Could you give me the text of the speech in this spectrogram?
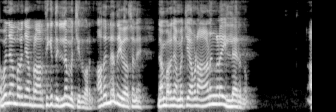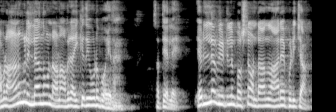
അപ്പോൾ ഞാൻ പറഞ്ഞു ഞാൻ പ്രാർത്ഥിക്കത്തില്ല അമ്മച്ചി എന്ന് പറഞ്ഞു. അതെന്നെ ദൈവാസനെ? ഞാൻ പറഞ്ഞു അമ്മച്ചി അവിടെ ആണുങ്ങളെ ഇല്ലായിരുന്നു. അവിടെ ആണുങ്ങളില്ലാന്നുകൊണ്ടാണ് അവർ ഐക്യതയോട് പോയത്. സത്യമല്ലേ? എല്ലാ വീട്ടിലും പ്രശ്നം ഉണ്ടാകുന്നത് ആരെ പിടിച്ചാ?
